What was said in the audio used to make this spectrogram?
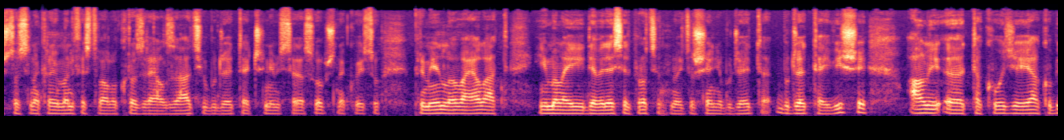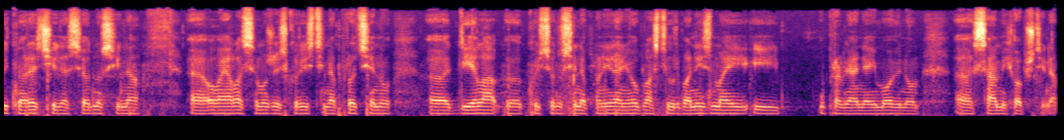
što se na kraju manifestovalo kroz realizaciju budžeta, čini mi se da su opštine koje su primijenile ovaj alat imale i 90% izvršenje budžeta, budžeta i više, ali e, također je jako bitno reći da se odnosi na, e, ovaj alat se može iskoristiti na procjenu e, dijela e, koji se odnosi na planiranje oblasti urbanizma i, i upravljanja imovinom e, samih opština.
